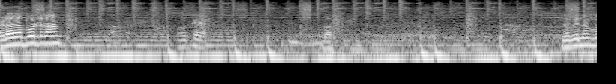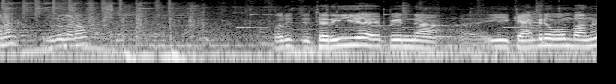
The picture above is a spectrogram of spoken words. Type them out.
എടാ എന്നാ പോട്ടടാ. ഓക്കെ. എന്നാ പിന്നെ മോനെ ഇത് കടാം. ഒരു ചെറിയ പിന്നെ ഈ ക്യാമ്പിന് പോകുമ്പോന്ന്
